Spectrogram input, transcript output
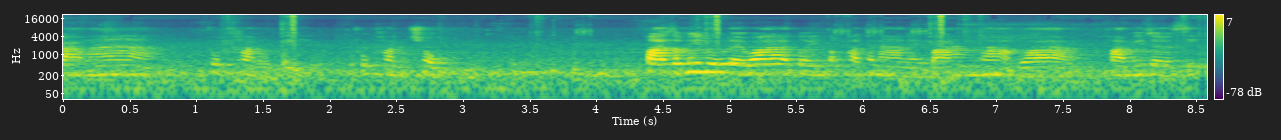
ดราม่าทุกคำติ ทุกคำชม ฟ้าจะไม่รู้เลยว่าตัวเองต้องพัฒนาอะไรบ้างถ้าหากว่าฟ้าไม่เจอสิ่ง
